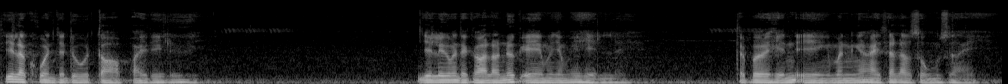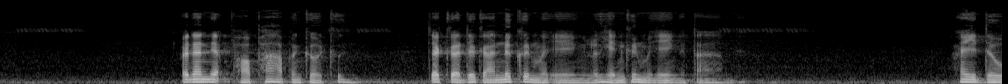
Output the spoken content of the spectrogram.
ที่เราควรจะดูต่อไปเรื่อยๆ อย่าลืมมันแต่ก่อนเรานึกเองมันยังไม่เห็นเลย แต่พอเห็นเองมันง่ายถ้าเราสงสัย เพราะนั้นเนี่ยพอภาพมันเกิดขึ้น จะเกิดด้วยการนึกขึ้นมาเอง หรือเห็นขึ้นมาเองก็ตาม ให้ดู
